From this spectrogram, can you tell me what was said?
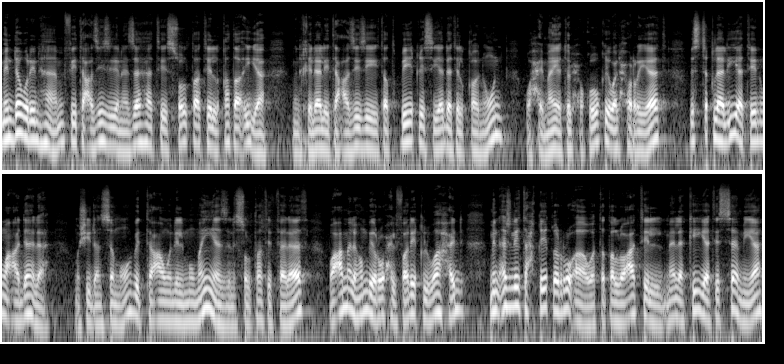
من دور هام في تعزيز نزاهة السلطة القضائية من خلال تعزيز تطبيق سيادة القانون وحماية الحقوق والحريات باستقلالية وعدالة. مشيدا سموه بالتعاون المميز للسلطات الثلاث وعملهم بروح الفريق الواحد من أجل تحقيق الرؤى والتطلعات الملكية السامية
